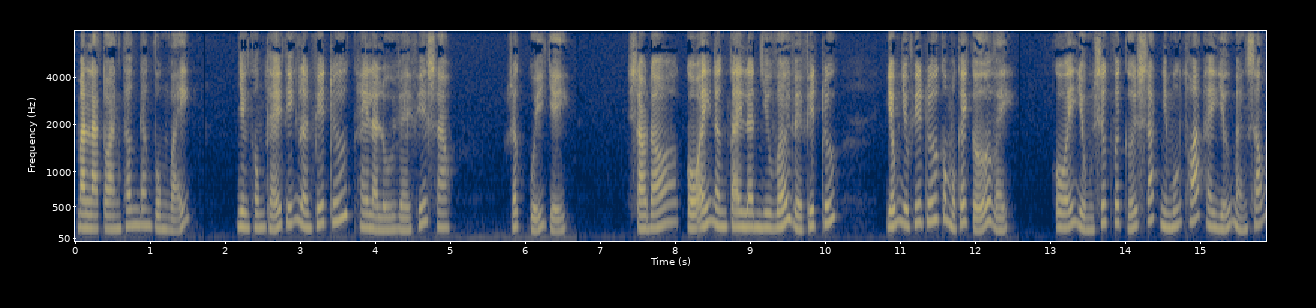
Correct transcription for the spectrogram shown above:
mà là toàn thân đang vùng vẫy, nhưng không thể tiến lên phía trước hay là lùi về phía sau. Rất quỷ dị. Sau đó cô ấy nâng tay lên như với về phía trước, giống như phía trước có một cái cửa vậy. Cô ấy dùng sức với cửa sắt như muốn thoát hay giữ mạng sống.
